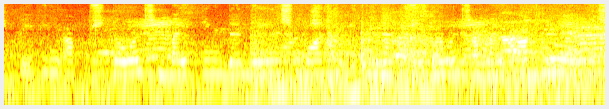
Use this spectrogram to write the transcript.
one's picking up stones, biting the nails, washing it, the one's biting the nails.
